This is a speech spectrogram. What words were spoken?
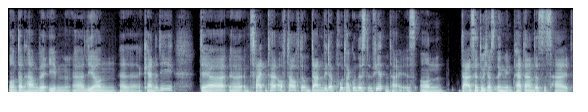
Und dann haben wir eben äh, Leon äh, Kennedy, der äh, im zweiten Teil auftauchte und dann wieder Protagonist im vierten Teil ist. Und da ist ja durchaus irgendwie ein Pattern, dass es halt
